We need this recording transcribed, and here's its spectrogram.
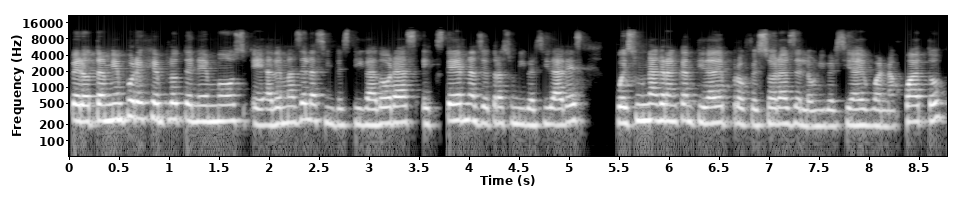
pero también, por ejemplo, tenemos, eh, además de las investigadoras externas de otras universidades, pues una gran cantidad de profesoras de la Universidad de Guanajuato.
